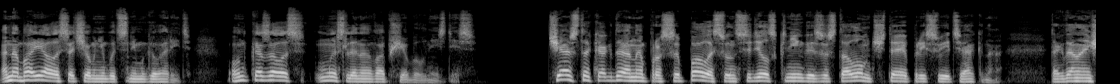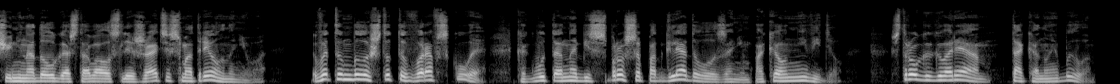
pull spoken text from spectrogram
Она боялась о чем-нибудь с ним говорить. Он, казалось, мысленно вообще был не здесь. Часто, когда она просыпалась, он сидел с книгой за столом, читая при свете окна — Тогда она еще ненадолго оставалась лежать и смотрела на него. В этом было что-то воровское, как будто она без спроса подглядывала за ним, пока он не видел. Строго говоря, так оно и было.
